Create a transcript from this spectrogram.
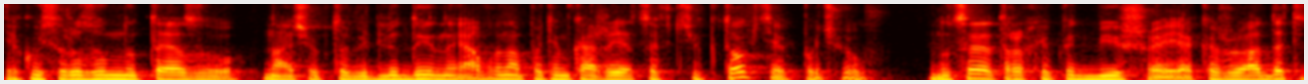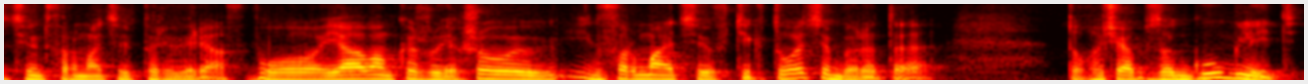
якусь розумну тезу, начебто від людини, а вона потім каже, я це в TikTok почув. Ну це трохи підбільшує. Я кажу, а де ти цю інформацію перевіряв? Бо я вам кажу, якщо ви інформацію в Тіктоці берете, то хоча б загугліть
